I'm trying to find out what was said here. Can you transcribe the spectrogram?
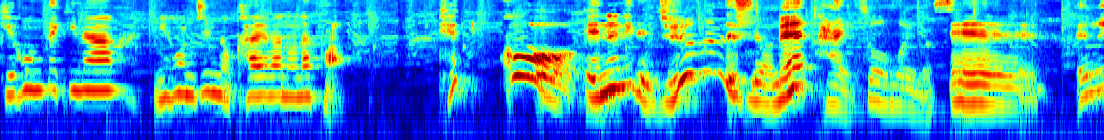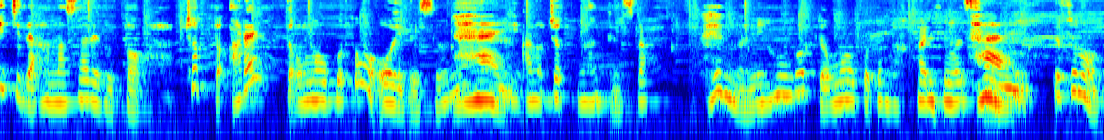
基本的な日本人の会話の中、結構 N2 で十分ですよね。はい、そう思います。えー、N1 で話されると、ちょっとあれ？って思うことも多いですよね。はい、あのちょっとなんていうんですか？変な日本語って思うこともあります、ね、はい、でその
